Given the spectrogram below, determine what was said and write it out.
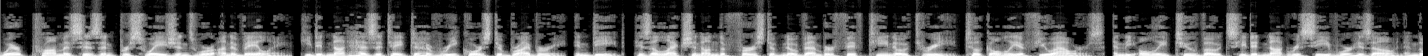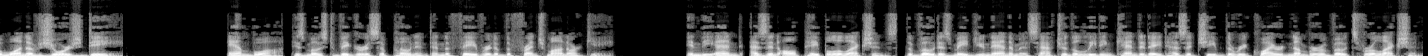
Where promises and persuasions were unavailing, he did not hesitate to have recourse to bribery. Indeed, his election on 1 November 1503 took only a few hours, and the only two votes he did not receive were his own and the one of Georges d. Amboise, his most vigorous opponent and the favourite of the French monarchy. In the end, as in all papal elections, the vote is made unanimous after the leading candidate has achieved the required number of votes for election.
